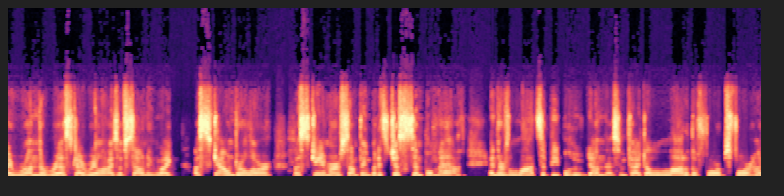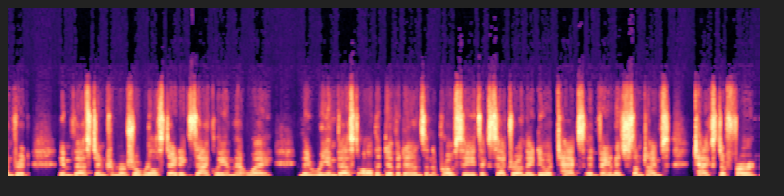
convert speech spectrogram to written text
I run the risk I realize of sounding like a scoundrel or a scammer or something, but it's just simple math. And there's lots of people who've done this. In fact, a lot of the Forbes 400 invest in commercial real estate exactly in that way. They reinvest all the dividends and the proceeds, etc. And they do it tax advantage, sometimes tax deferred.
